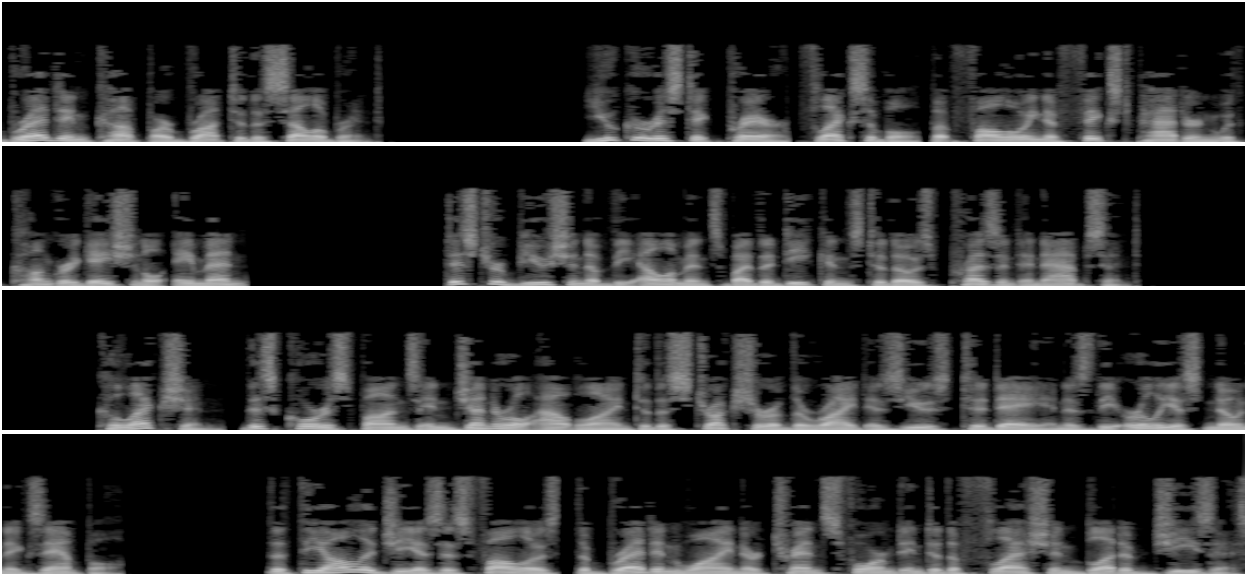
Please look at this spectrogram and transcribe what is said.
Bread and cup are brought to the celebrant. Eucharistic prayer flexible but following a fixed pattern with congregational Amen. Distribution of the elements by the deacons to those present and absent. Collection, this corresponds in general outline to the structure of the rite as used today and is the earliest known example. The theology is as follows, the bread and wine are transformed into the flesh and blood of Jesus,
